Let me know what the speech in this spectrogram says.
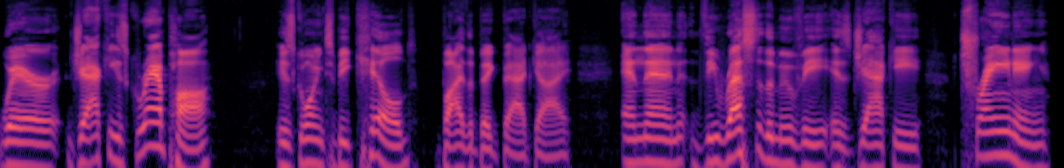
where Jackie's grandpa is going to be killed by the big bad guy and then the rest of the movie is Jackie training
